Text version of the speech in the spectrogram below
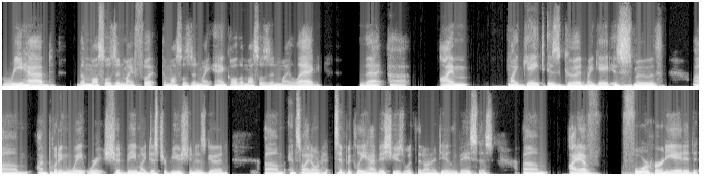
rehabbed the muscles in my foot, the muscles in my ankle, the muscles in my leg. That uh, I'm my gait is good, my gait is smooth. Um, I'm putting weight where it should be. My distribution is good, um, and so I don't typically have issues with it on a daily basis. Um, I have four herniated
